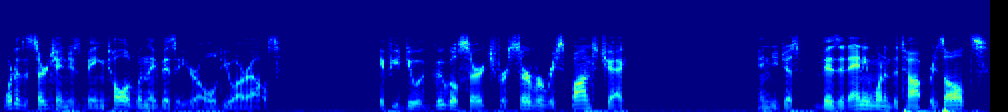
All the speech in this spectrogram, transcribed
what are the search engines being told when they visit your old URLs? If you do a Google search for server response check, and you just visit any one of the top results,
